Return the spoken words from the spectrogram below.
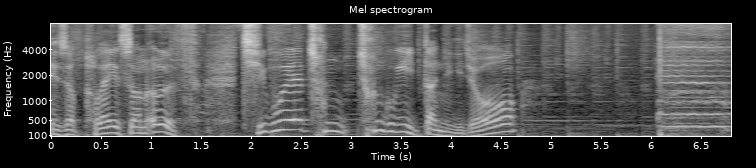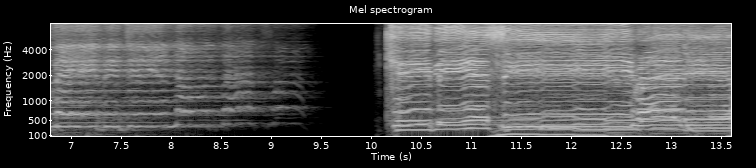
is a place on earth. 지구에 천, 천국이 있다는 얘기죠. KBS 라디오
